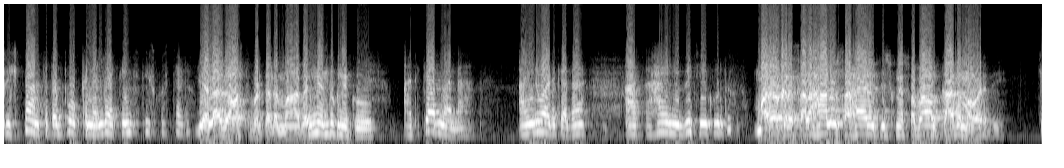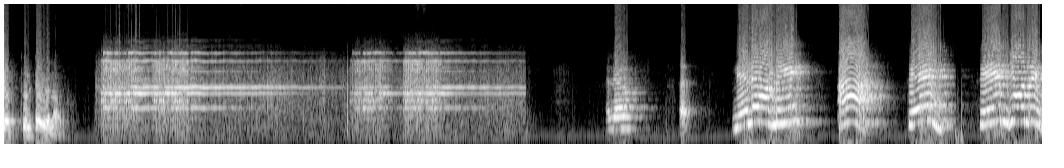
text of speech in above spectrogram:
కృష్ణ అంత డబ్బు ఒక్క నెల ఎక్కడి నుంచి తీసుకొస్తాడు? ఎలాగ అవస్థపడతాడమ్మా? అవన్నీ ఎందుకు నీకు? అది కాదు నాన్న. అయినవాడు కదా. ఆ సహాయం నువ్వే చేయకూడదు. మరొకరి సలహాలు సహాయాలు తీసుకునే స్వభావం కాదమ్మా వాడిది. చెప్తుంటే వినవు. హలో. నేనే మమ్మీ? సేమ్ సేమ్ జ్యువెలరీ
